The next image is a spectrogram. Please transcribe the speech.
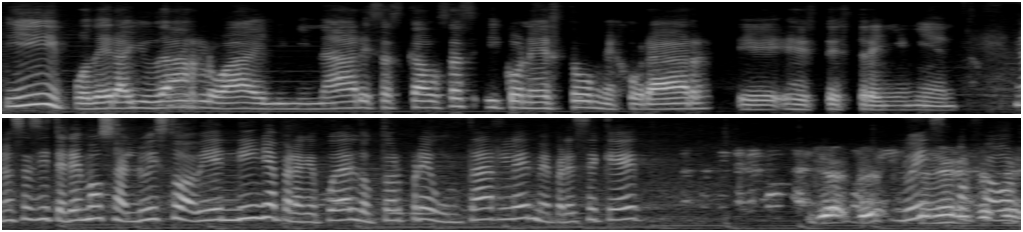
y poder ayudarlo a eliminar esas causas y con esto mejorar este estreñimiento. No sé si tenemos a Luis todavía en línea para que pueda el doctor preguntarle. Me parece que... Luis, por favor,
